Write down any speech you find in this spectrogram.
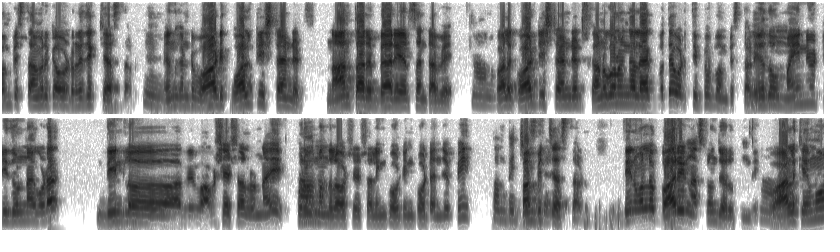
పంపిస్తే అమెరికా వాడు రిజెక్ట్ చేస్తాడు. ఎందుకంటే వాడి quality standards non tariff barriers అంటే అవే. వాళ్ళ క్వాలిటీ స్టాండర్డ్స్ అనుగుణంగా లేకపోతే వాడు తిప్పి పంపిస్తాడు. ఏదో మైన్యూట్ ఇది ఉన్నా కూడా దీంట్లో అవి అవశేషాలు ఉన్నాయి. పురుగు. మందుల అవశేషాలు ఇంకోటి ఇంకోటి అని చెప్పి. పంపించేస్తాడు. దీనివల్ల భారీ నష్టం జరుగుతుంది. వాళ్ళకేమో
